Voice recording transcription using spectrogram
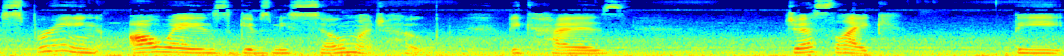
spring always gives me so much hope because just like the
